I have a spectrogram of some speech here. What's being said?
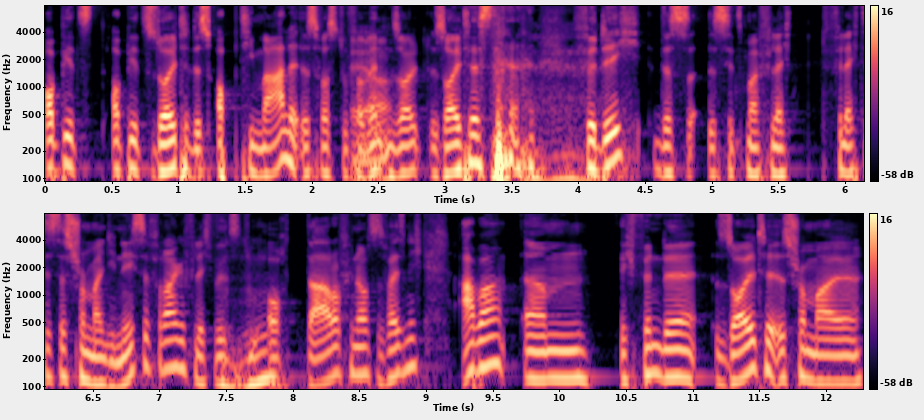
ob jetzt, ob jetzt sollte das Optimale ist, was du Ja. verwenden soll, solltest, für dich, das ist jetzt mal vielleicht, vielleicht ist das schon mal die nächste Frage, vielleicht willst Mhm. du auch darauf hinaus, das weiß ich nicht. Aber ähm, ich finde, sollte ist schon mal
